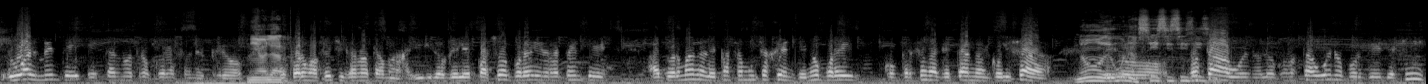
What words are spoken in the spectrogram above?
Igualmente está en nuestros corazones, pero Ni de forma física no está más. Y lo que le pasó por ahí de repente a tu hermana le pasa a mucha gente, ¿no? Por ahí con personas que están alcoholizadas. No, de Pero una, sí, sí, sí, No sí, está bueno, loco, no está bueno porque decís,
